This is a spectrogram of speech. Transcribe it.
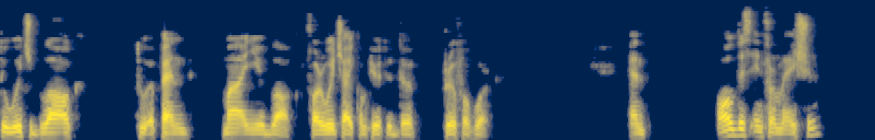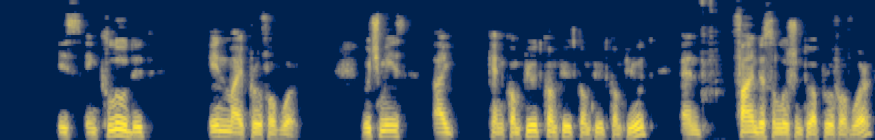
to which block to append my new block for which I computed the proof of work. And all this information is included in my proof of work, which means I can compute, compute, compute, compute, and find a solution to a proof of work.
